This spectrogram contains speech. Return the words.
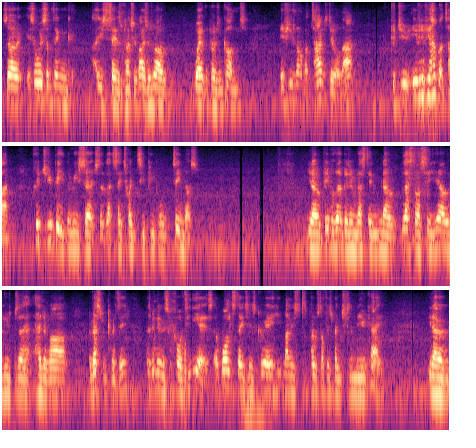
So it's always something I used to say as a financial advisor as well, weigh up the pros and cons. If you've not got time to do all that, could you, even if you have got time, could you beat the research that let's say 20 people team does? You know, people that have been investing, you know, Lester, our CEO, who's the head of our investment committee, has been doing this for 40 years. At one stage in his career, he managed a post office pension in the UK. You know,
